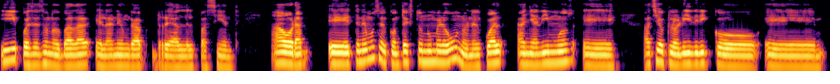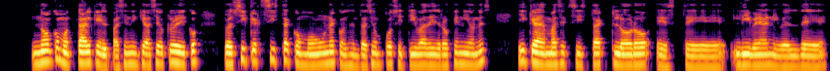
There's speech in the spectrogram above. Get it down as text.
y pues eso nos va a dar el anion gap real del paciente. Ahora, eh, tenemos el contexto número 1 en el cual añadimos eh, ácido clorhídrico, eh, no como tal que el paciente ingiera ácido clorhídrico, pero sí que exista como una concentración positiva de hidrogeniones y que además exista cloro este, libre a nivel de,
